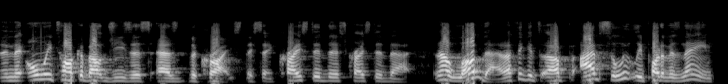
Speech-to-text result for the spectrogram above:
and they only talk about Jesus as the Christ. They say, Christ did this, Christ did that. And I love that. I think it's absolutely part of his name.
